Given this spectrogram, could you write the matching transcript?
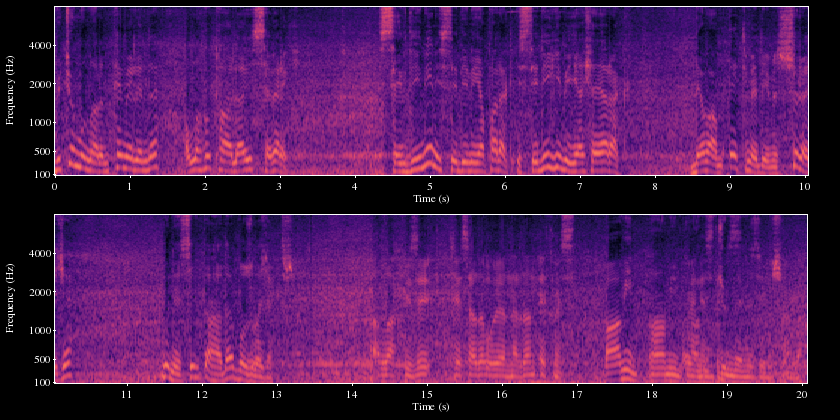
Bütün bunların temelinde Allahu Teala'yı severek, sevdiğinin istediğini yaparak, istediği gibi yaşayarak devam etmediğimiz sürece bu nesil daha da bozulacaktır. Allah bizi fesada uğrayanlardan etmesin. Amin, amin, amin cümlemizce inşallah.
